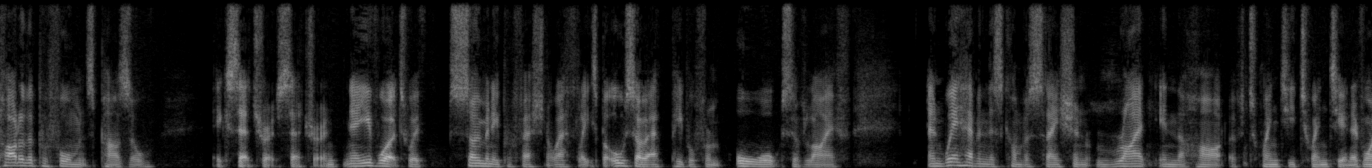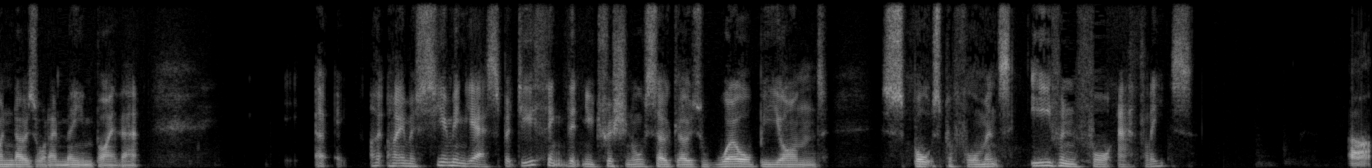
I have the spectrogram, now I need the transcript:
part of the performance puzzle, etc., etc. And now you've worked with so many professional athletes, but also people from all walks of life. And we're having this conversation right in the heart of 2020, and everyone knows what I mean by that. Uh, I, I'm assuming yes, but do you think that nutrition also goes well beyond sports performance, even for athletes? Uh,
